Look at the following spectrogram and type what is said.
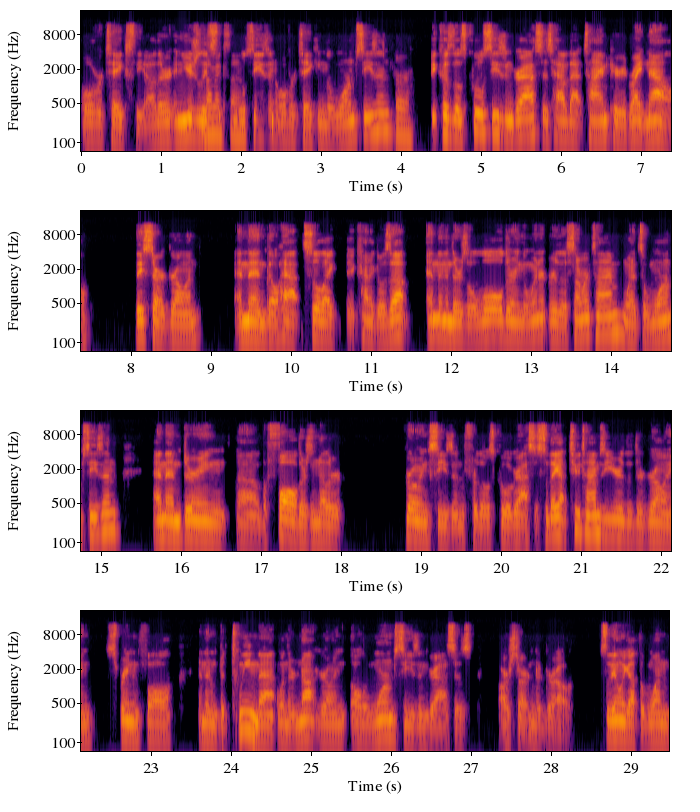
overtakes the other, and usually That it's the cool sense. season overtaking the warm season Sure. because those cool season grasses have that time period right now. They start growing, and then they'll have so like it kind of goes up, and then there's a lull during the winter or the summertime when it's a warm season, and then during uh, the fall there's another growing season for those cool grasses. So they got two times a year that they're growing, spring and fall, and then between that, when they're not growing, all the warm season grasses are starting to grow. So they only got the one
